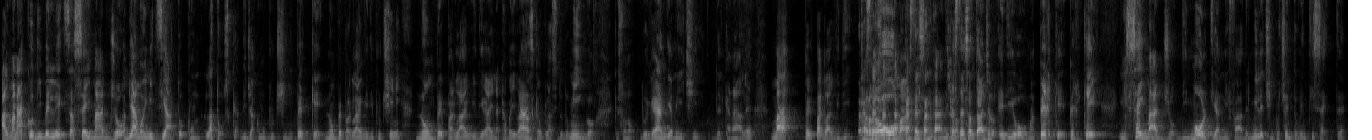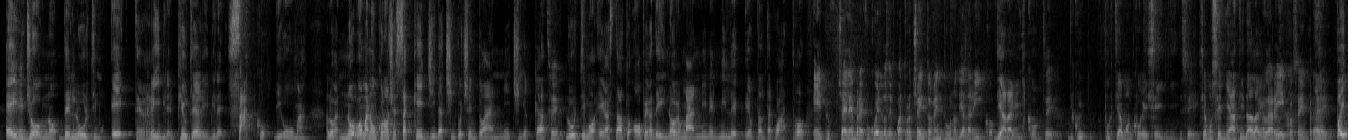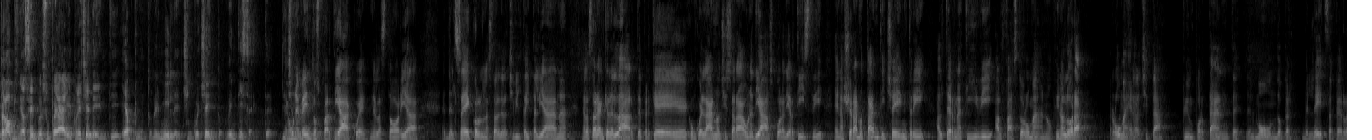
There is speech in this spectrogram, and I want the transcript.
Almanacco di bellezza 6 maggio abbiamo iniziato con La Tosca di Giacomo Puccini. Perché? Non per parlarvi di Puccini, non per parlarvi di Raina Kabaivanska o Placido Domingo, che sono due grandi amici del canale, ma per parlarvi di Castel Roma, Santa, Castel Sant'Angelo. di Castel Sant'Angelo e di Roma. Perché? Perché il 6 maggio di molti anni fa, del 1527, è il giorno dell'ultimo e terribile, il più terribile, sacco di Roma. Allora, no, Roma non conosce saccheggi da 500 anni circa, sì. l'ultimo era stato opera dei Normanni nel 1084. E il più celebre fu quello del 421 di Alarico. Di Alarico, sì. di cui portiamo ancora i segni. Sì. Siamo segnati dalla Rico. Dalla Rico, sempre. Eh? Sì. Poi però bisogna sempre superare i precedenti e appunto nel 1527... Diciamo, È un evento spartiacque nella storia del secolo, nella storia della civiltà italiana, nella storia anche dell'arte, perché con quell'anno ci sarà una diaspora di artisti e nasceranno tanti centri alternativi al fasto romano. Fino allora Roma era la città più importante del mondo per bellezza, per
